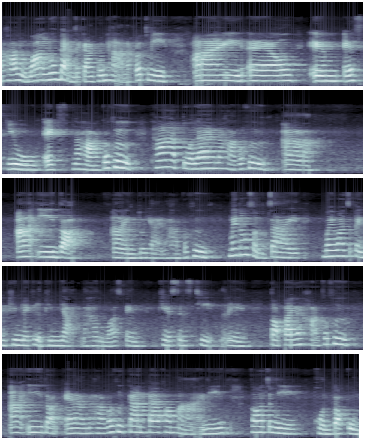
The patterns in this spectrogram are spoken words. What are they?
นะคะ หรือว่ารูปแบบในการค้นหานะก็จะมี i l m s u x นะคะ ก็คือถ้าตัวแรกนะคะก็คือ r r e dot i ตัวใหญ่นะคะ ก็คือไม่ต้องสนใจไม่ว่าจะเป็นพิมพ์เล็กหรือพิมพ์ใหญ่นะคะ หรือว่าจะเป็น case sensitive นั่นเอง ต่อไปนะคะก็คือ re dot l นะคะ ก็คือการแปลความหมายนี้ ก็จะมีผลต่อกลุ่ม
